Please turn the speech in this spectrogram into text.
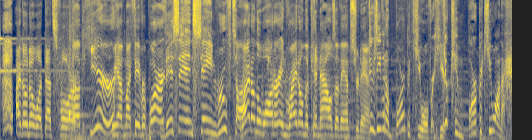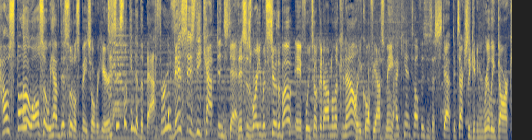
I don't know what that's for. Up here, we have my favorite part. This insane rooftop right on the water and right on the canals of Amsterdam. There's even a barbecue over here. You can barbecue on a houseboat? Oh, also, we have this little space over here. Does this look into the bathroom? This is the captain's deck. This is where you would steer the boat if we took it out on the canal. Pretty cool if you ask me. I can't tell if this is a step. It's actually getting really dark.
